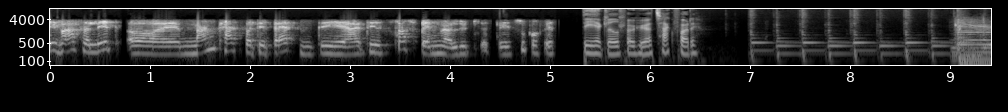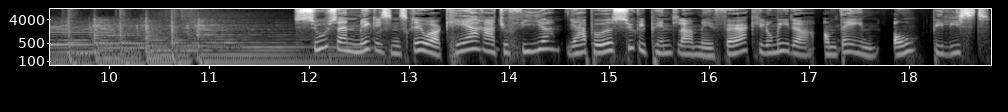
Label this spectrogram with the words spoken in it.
Det var så lidt, og øh, mange tak for debatten. Det er, det er så spændende at lytte til. Det er super fedt. Det er jeg glad for at høre. Tak for det. Susan Mikkelsen skriver, kære Radio 4, jeg har både cykelpendler med 40 km om dagen og bilist.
